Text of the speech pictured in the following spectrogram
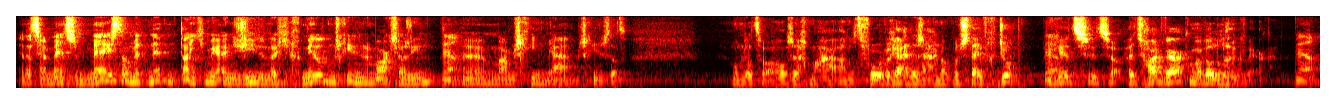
En dat zijn mensen meestal met net een tandje meer energie dan dat je gemiddeld misschien in de markt zou zien. Ja. Eh, maar misschien, ja, misschien is dat omdat we al zeg maar aan het voorbereiden zijn op een stevige job. Ja. Het, is, het, is, het is hard werken, maar wel leuk werken. Ja,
